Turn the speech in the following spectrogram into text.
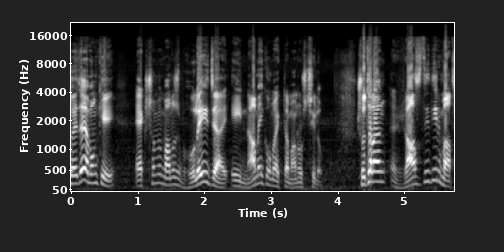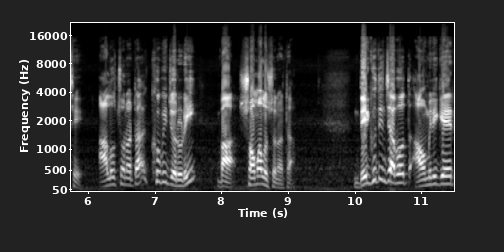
হয়ে যায় এবং কি, একসময় মানুষ ভুলেই যায় এই নামে কোনো একটা মানুষ ছিল। সুতরাং রাজনীতির মাঝে আলোচনাটা খুবই জরুরি বা সমালোচনাটা। দীর্ঘদিন যাবৎ আওয়ামী লীগের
